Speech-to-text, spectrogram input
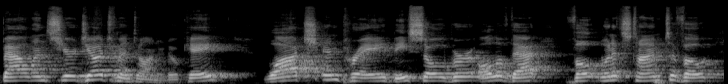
balance your judgment on it, okay? Watch and pray, be sober, all of that. Vote when it's time to vote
